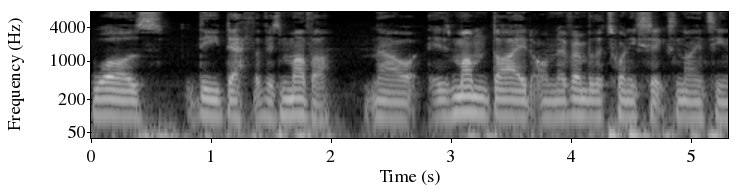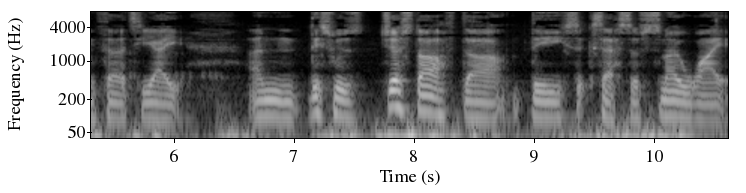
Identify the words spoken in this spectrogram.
was the death of his mother. Now, his mum died on November the 26th, 1938, and this was just after the success of Snow White,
